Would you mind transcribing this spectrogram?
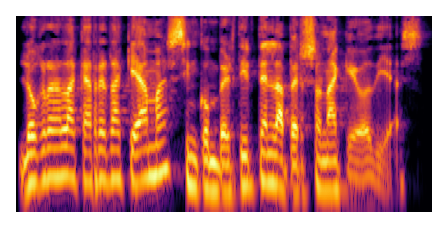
Logra la carrera que amas sin convertirte en la persona que odias.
